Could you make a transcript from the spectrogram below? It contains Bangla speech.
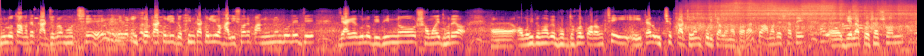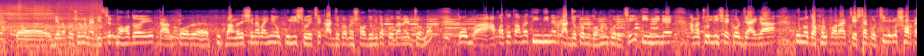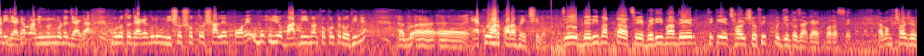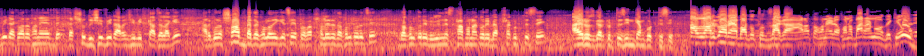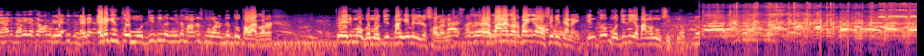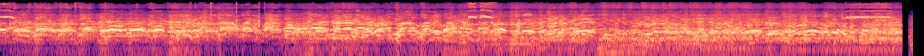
মূলত আমাদের কার্যক্রম হচ্ছে উত্তর কাটলি, দক্ষিণ কাটলি ও হালিশহরে পানি উন্নয়ন বোর্ডের যে জায়গাগুলো বিভিন্ন সময় ধরে অবৈধভাবে ভোগ দখল করা হচ্ছে, এই, এইটার উচ্ছেদ কার্যক্রম পরিচালনা করা। তো আমাদের সাথে জেলা প্রশাসন জেলা প্রশাসনের ম্যাজিস্ট্রেট মহোদয়, তারপর বাংলাদেশ সেনাবাহিনী ও পুলিশ রয়েছে কার্যক্রমে সহযোগিতা প্রদানের জন্য। তো আপাতত আমরা তিন দিনের কার্যক্রম গ্রহণ করেছি। তিন দিনে আমরা চল্লিশ একর জায়গা পুনর্দখল করার চেষ্টা করছি, যেগুলো সরকারি জায়গা, পানি উন্নয়ন বোর্ডের জায়গা। মূলত জায়গাগুলো উনিশশো সত্তর সালের পরে উপকূলীয় বাঁধ নির্মাণ প্রকল্পের অধীনে অ্যাকোয়ার করা হয়েছিল। যে বেড়িমাঠটা আছে বেড়িমাদের থেকে ছয়শো ফিট পর্যন্ত জায়গা একবার আছে এবং ছয়শো ফিট একবার ওখানে দেড়শো দুশো ফিট আড়াইশো ফিট কাজে লাগে। আর এগুলো সব বেদখল হয়ে গেছে প্রভাবশালীরা দখল করেছে দখল করে বিভিন্ন স্থাপনা করে ব্যবসা করতেছে আয় রোজগার করতেছে ইনকাম করতেছে। আল্লাহর ঘর আবাদত জায়গা আর তখন এটা বাড়ানো দেখে ও। এটা- এটা কিন্তু মসজিদ নিতে মানুষ দোতলা করে। এর মগ মসজিদ ভাঙ্গে ফেললে চলে না। এটা বাড়া ঘর ভাঙ্গে অসুবিধা নাই কিন্তু মসজিদ ইয়ে ভাঙানো উচিত নয়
